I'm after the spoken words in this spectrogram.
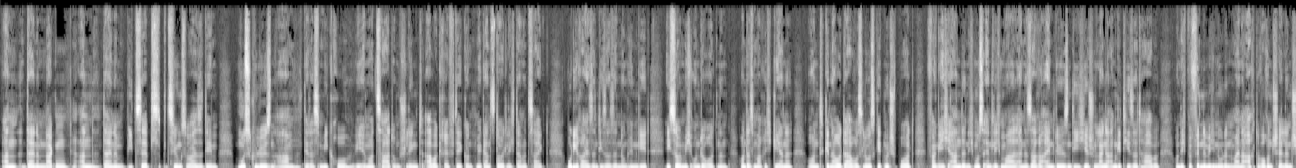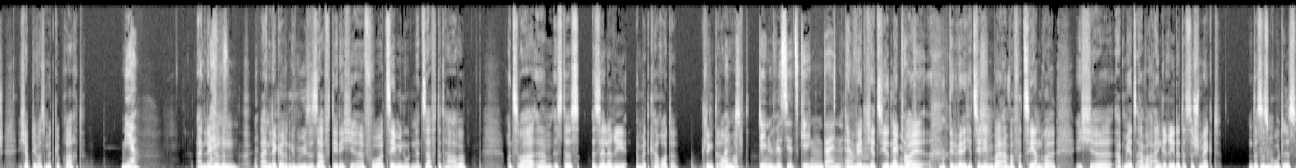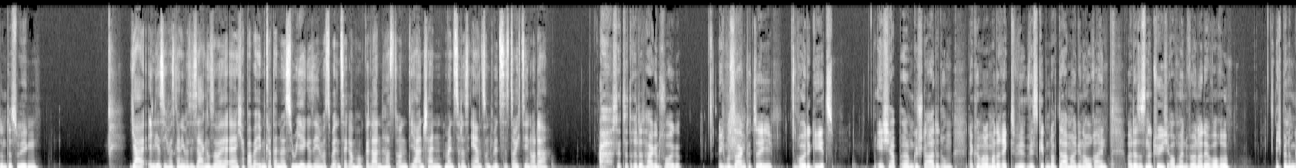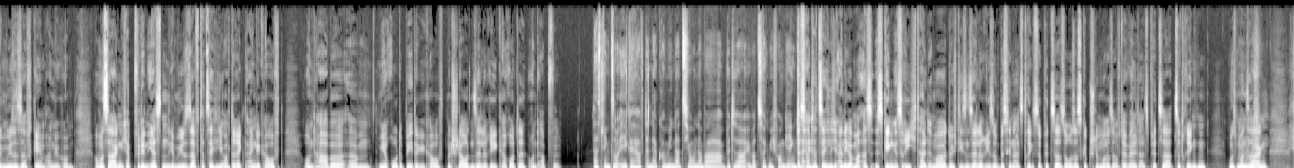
an deinem Nacken, an deinem Bizeps beziehungsweise dem muskulösen Arm, der das Mikro wie immer zart umschlingt, aber kräftig und mir ganz deutlich damit zeigt, wo die Reise in dieser Sendung hingeht. Ich soll mich unterordnen und das mache ich gerne. Und genau da, wo es losgeht mit Sport, fange ich an, denn ich muss endlich mal eine Sache einlösen, die ich hier schon lange angeteasert habe. Und ich befinde mich nun in meiner 8-Wochen-Challenge. Ich habe dir was mitgebracht. Mir einen leckeren, einen leckeren Gemüsesaft, den ich äh, vor zehn Minuten entsaftet habe. Und zwar ähm, ist das Sellerie mit Karotte. Klingt traumhaft. Und den wirst du jetzt gegen dein. Den ähm, werde ich jetzt hier Laptop? nebenbei, den werde ich jetzt hier nebenbei einfach verzehren, weil ich äh, habe mir jetzt einfach eingeredet, dass es schmeckt und dass mhm. es gut ist und deswegen ja, Elias, ich weiß gar nicht, was ich sagen soll. Äh, ich habe aber eben gerade dein neues Reel gesehen, was du bei Instagram hochgeladen hast. Und ja, anscheinend meinst du das ernst und willst es durchziehen, oder? Das ist jetzt der dritte Tag in Folge. Ich muss sagen, tatsächlich, heute geht's. Ich habe ähm, gestartet, um, da können wir doch mal direkt, wir, wir skippen doch da mal genau rein, weil das ist natürlich auch mein Wörner der Woche. Ich bin im Gemüsesaft-Game angekommen und muss sagen, ich habe für den ersten Gemüsesaft tatsächlich auch direkt eingekauft und habe ähm, mir rote Beete gekauft mit Staudensellerie, Karotte und Apfel. Das klingt so ekelhaft in der Kombination, aber bitte überzeug mich vom Gegenteil. Es hat tatsächlich einigermaßen, also es ging, es riecht halt immer durch diesen Sellerie so ein bisschen, als trinkst du Pizzasoße. Es gibt Schlimmeres auf der Welt, als Pizza zu trinken, muss man mhm. sagen.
